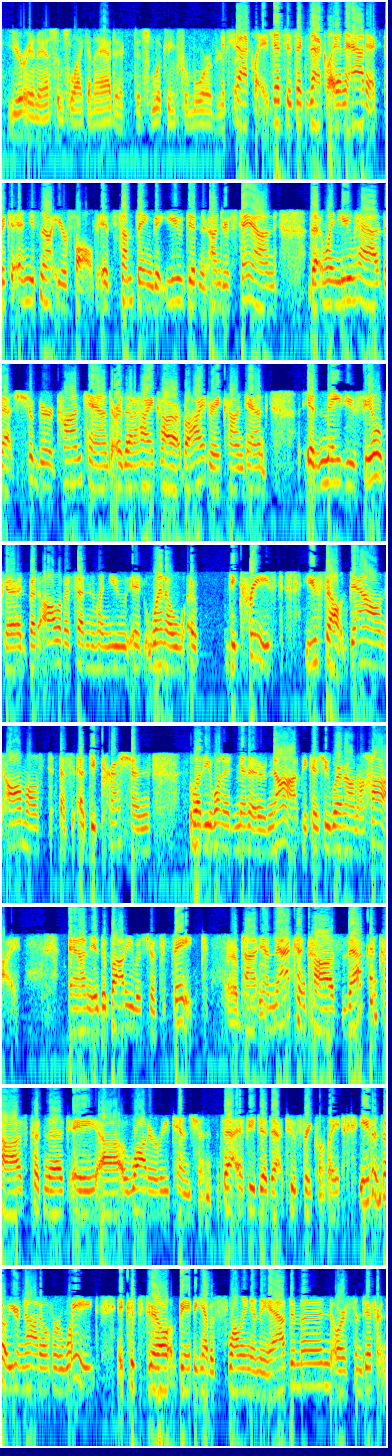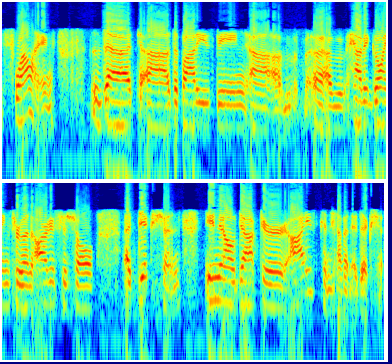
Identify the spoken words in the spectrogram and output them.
you're in essence like an addict that's looking for more of your. Exactly. This is exactly an addict, and it's not your fault. It's something that you didn't understand. That when you had that sugar content or that high carbohydrate content, it made you feel good. But all of a sudden, when you it went a, decreased, you felt down, almost a, a depression, whether you want to admit it or not, because you went on a high, and the body was just faked. Uh, and that can cause that can cause couldn't a uh, water retention that if you did that too frequently. Even though you're not overweight it could still maybe have a swelling in the abdomen or some different swelling that uh, the body is being um, um, having going through an artificial addiction. You know doctor eyes can have an addiction.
